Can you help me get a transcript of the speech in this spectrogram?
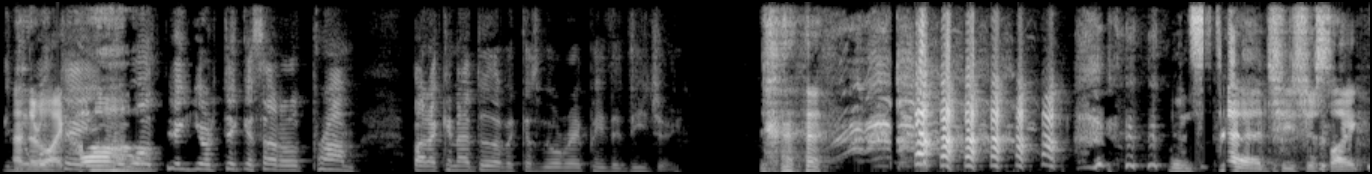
You and they're like, take, "Oh." you will take your tickets out of the prom, but I cannot do that because we already paid the DJ. Instead, she's just like,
